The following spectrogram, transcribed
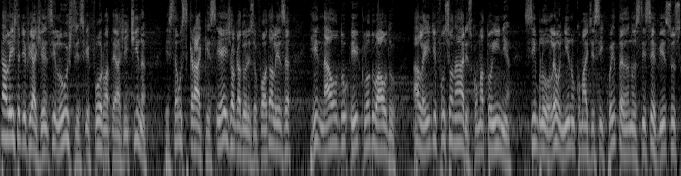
na lista de viajantes ilustres que foram até a Argentina estão os craques e ex-jogadores do Fortaleza, Rinaldo e Clodoaldo, além de funcionários como a Toinha, símbolo leonino com mais de 50 anos de serviços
